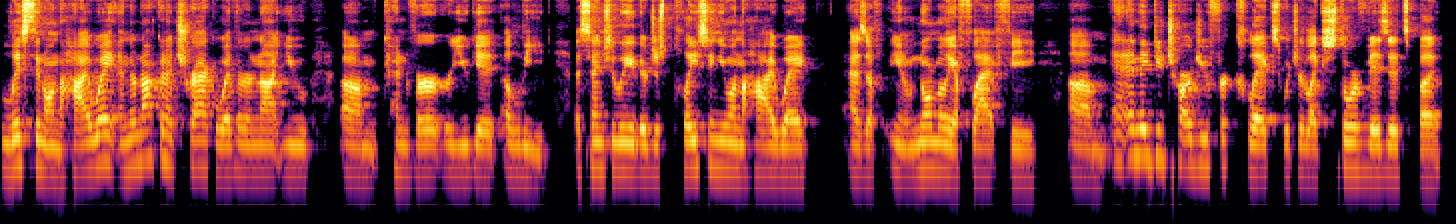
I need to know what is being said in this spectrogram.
listed on the highway, and they're not going to track whether or not you um, convert or you get a lead. Essentially, they're just placing you on the highway as a you know normally a flat fee, um, and, and, they do charge you for clicks, which are like store visits, but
